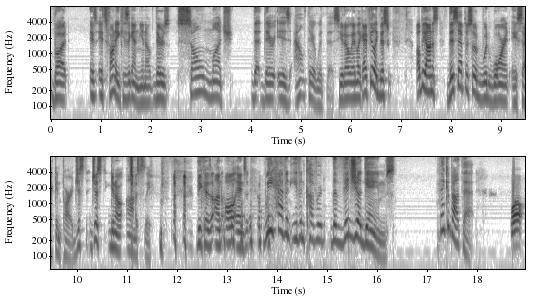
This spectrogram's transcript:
But it's it's funny because again, you know, there's so much that there is out there with this, you know, and like I feel like this. I'll be honest, this episode would warrant a second part. Just just you know, honestly, because on all ends, we haven't even covered the Vidya games. Think about that. Well,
